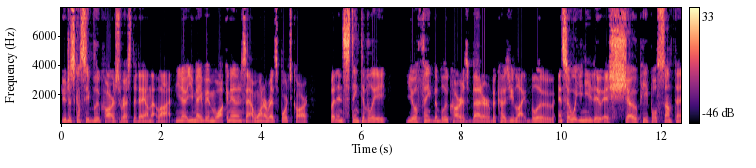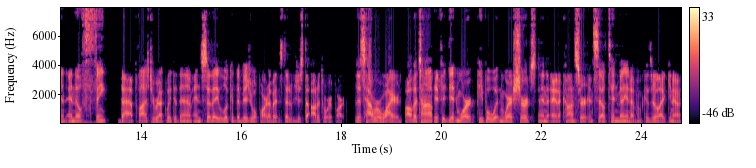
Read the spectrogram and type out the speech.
You're just going to see blue cars the rest of the day on that lot. You know, you may have been walking in and saying, I want a red sports car, but instinctively, you'll think the blue car is better because you like blue. And so what you need to do is show people something and they'll think that applies directly to them. And so they look at the visual part of it instead of just the auditory part. That's how we're wired all the time. If it didn't work, people wouldn't wear shirts in, at a concert and sell 10 million of them because they're like, you know,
